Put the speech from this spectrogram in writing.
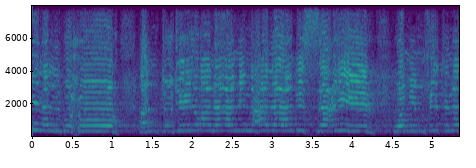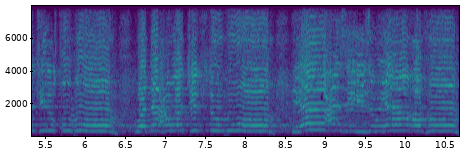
بين البحور أن تجيرنا من عذاب السعير ومن فتنة القبور ودعوة الثبور. يا عزيز يا غفور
